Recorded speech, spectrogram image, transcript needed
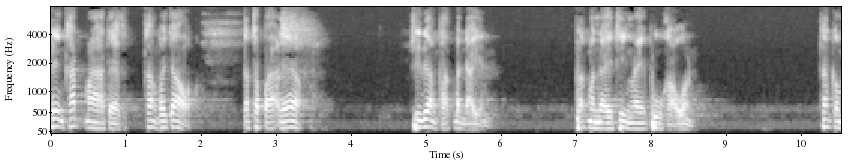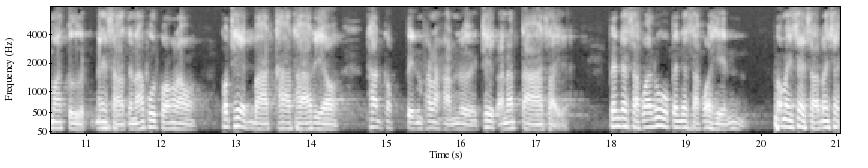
เคร่งคัดมาแต่ข้างพระเจ้า กัสปะแล้วที่เรื่องพักบันไดพักบันไดทิ้งในภูเขา ท่านก็มาเกิดในศาสนาพุทธของเรา ก็เทศบาทคาถาเดียว ท่านก็เป็นพระรหันเลย เทศอนัตตาใส่ เป็นแต่สักว่ารู้เป็นแต่สักว่าเห็น เพราะไม่ใช่สัตว์ไม่ใช่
